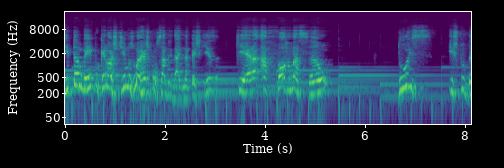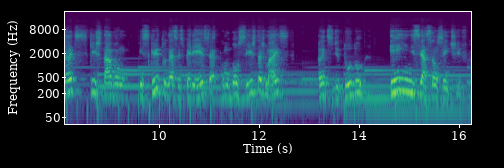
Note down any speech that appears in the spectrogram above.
e também porque nós tínhamos uma responsabilidade na pesquisa, que era a formação dos estudantes que estavam inscritos nessa experiência como bolsistas, mas, antes de tudo, em iniciação científica.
